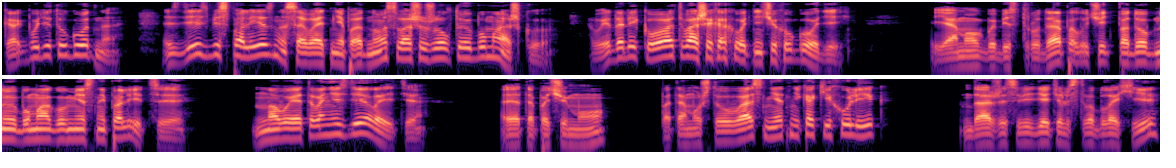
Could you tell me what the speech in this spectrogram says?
Как будет угодно. Здесь бесполезно совать мне под нос вашу желтую бумажку. Вы далеко от ваших охотничьих угодий. Я мог бы без труда получить подобную бумагу в местной полиции. Но вы этого не сделаете. Это почему? Потому что у вас нет никаких улик. Даже свидетельство блохи?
